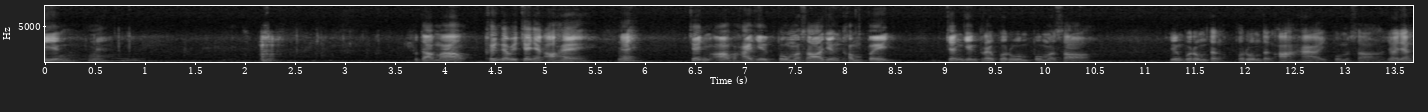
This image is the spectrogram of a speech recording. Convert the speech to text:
រៀងណាបន្តមកឃើញតែវាចេញអត់អស់ទេណាចេញមិនអស់ប្រហែលជាពុំអក្សរយើងធំពេកអញ្ចឹងយើងត្រូវបរួមពុំអក្សរយើងបរួមទាំងបរួមទាំងអស់ហើយពុំអក្សរយល់អញ្ចឹង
